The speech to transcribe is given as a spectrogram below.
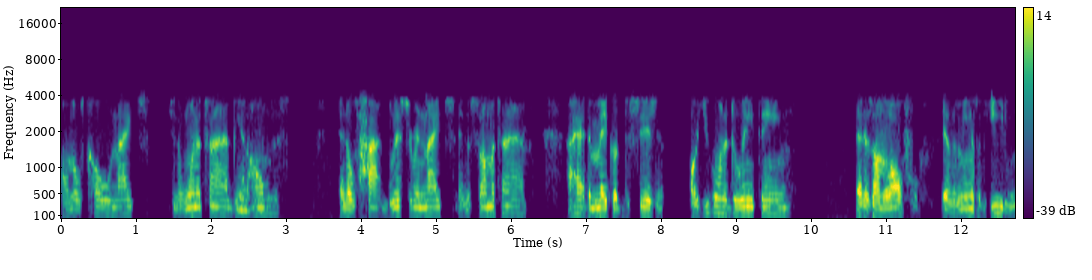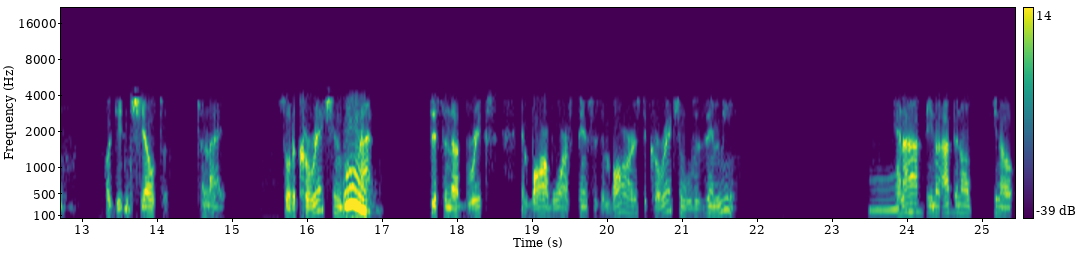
on those cold nights in the wintertime being mm-hmm. homeless and those hot blistering nights in the summertime, I had to make a decision. Are you going to do anything that is unlawful as a means of eating or getting shelter tonight? So the correction was mm. not sticking up bricks and barbed wire fences and bars, the correction was in me. Mm. And I, you know, I've been on, you know,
